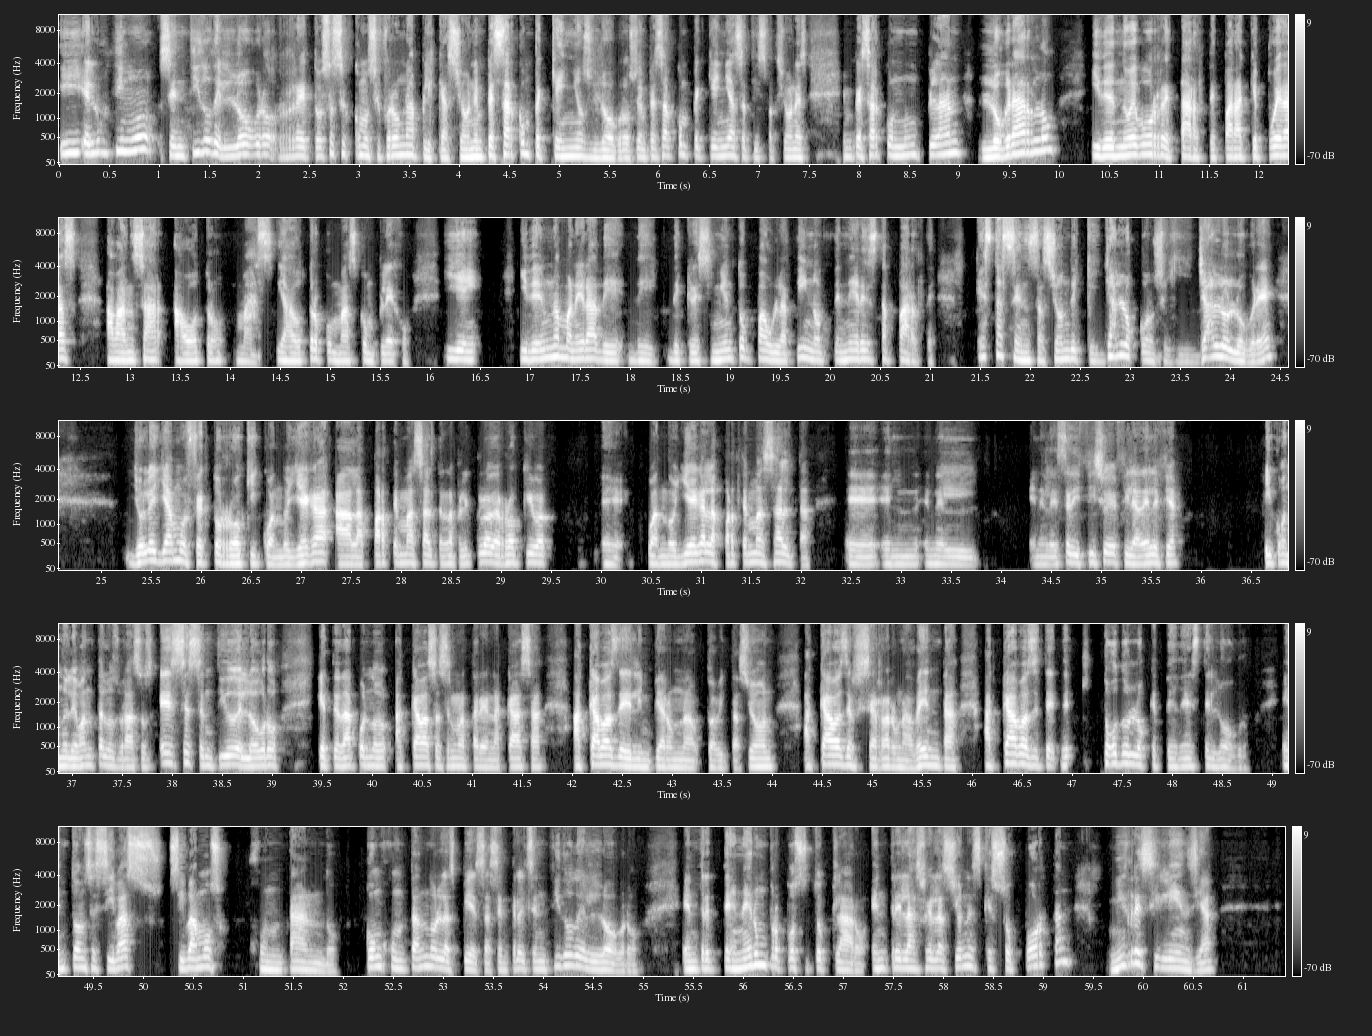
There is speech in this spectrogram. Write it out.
Y el último, sentido de logro, reto. Eso es como si fuera una aplicación. Empezar con pequeños logros, empezar con pequeñas satisfacciones, empezar con un plan, lograrlo y de nuevo retarte para que puedas avanzar a otro más y a otro más complejo. Y, y de una manera de, de, de crecimiento paulatino, tener esta parte esta sensación de que ya lo conseguí, ya lo logré, yo le llamo efecto Rocky, cuando llega a la parte más alta, en la película de Rocky, eh, cuando llega a la parte más alta eh, en, el, en ese edificio de Filadelfia, y cuando levanta los brazos, ese sentido de logro que te da cuando acabas de hacer una tarea en la casa, acabas de limpiar una, tu habitación, acabas de cerrar una venta, acabas de, de, todo lo que te dé este logro. Entonces, si vas, si vamos juntando, conjuntando las piezas entre el sentido del logro, entre tener un propósito claro, entre las relaciones que soportan mi resiliencia,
